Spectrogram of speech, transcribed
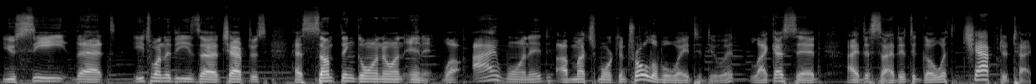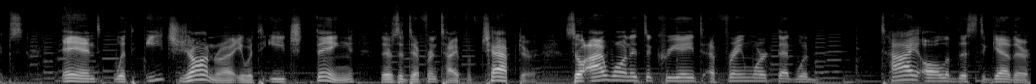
you see that each one of these uh, chapters has something going on in it. Well, I wanted a much more controllable way to do it. Like I said, I decided to go with chapter types. And with each genre, with each thing, there's a different type of chapter. So I wanted to create a framework that would tie all of this together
